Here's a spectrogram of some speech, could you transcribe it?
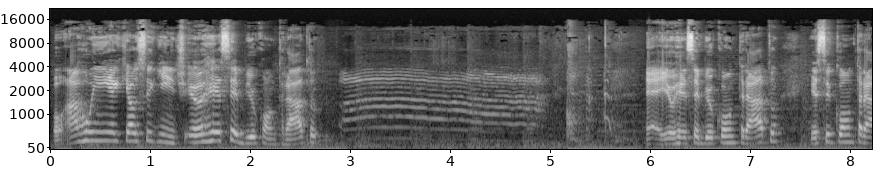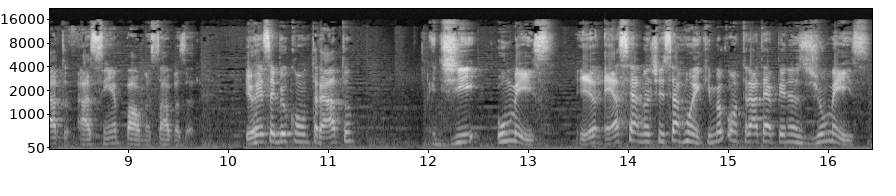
Bom, a ruim aqui é o seguinte: eu recebi o contrato. É, eu recebi o contrato. Esse contrato. Assim é palmas, tá, rapaziada? Eu recebi o contrato de um mês. Essa é a notícia ruim, que meu contrato é apenas de um mês.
